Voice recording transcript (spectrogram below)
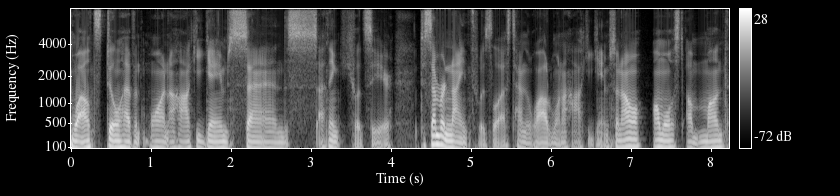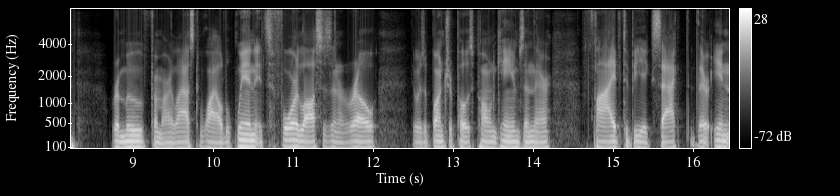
Wild still haven't won a hockey game since, I think, let's see here, December 9th was the last time the Wild won a hockey game. So now almost a month removed from our last Wild win. It's four losses in a row. There was a bunch of postponed games in there, five to be exact. They're in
